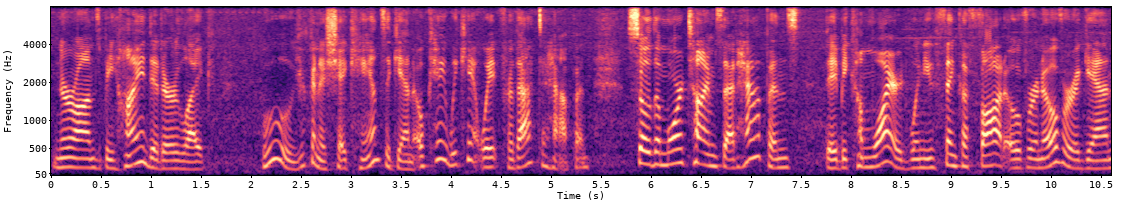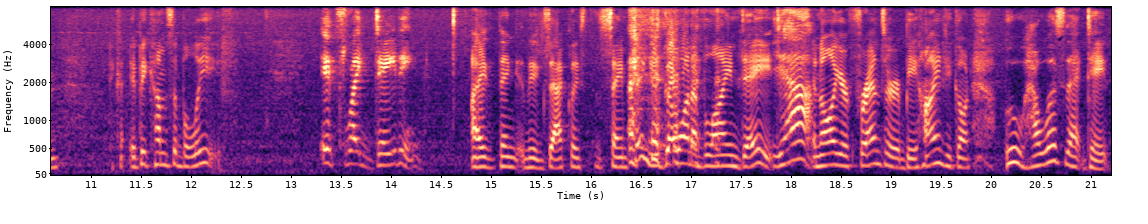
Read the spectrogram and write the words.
neurons behind it are like. Ooh, you're going to shake hands again. Okay, we can't wait for that to happen. So, the more times that happens, they become wired. When you think a thought over and over again, it becomes a belief. It's like dating. I think exactly the same thing. You go on a blind date, Yeah. and all your friends are behind you going, "Ooh, how was that date?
